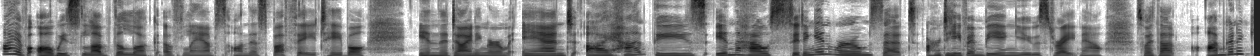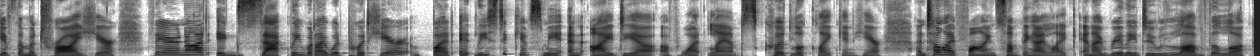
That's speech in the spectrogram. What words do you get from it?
I have always loved the look of lamps on this buffet table, in the dining room. And I had these in the house sitting in rooms that aren't even being used right now. So I thought I'm going to give them a try here. They're not exactly what I would put here, but at least it gives me an idea of what lamps could look like in here until I find something I like. And I really do love the look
